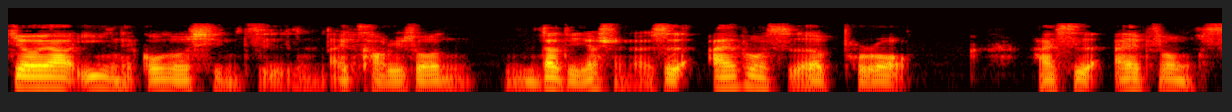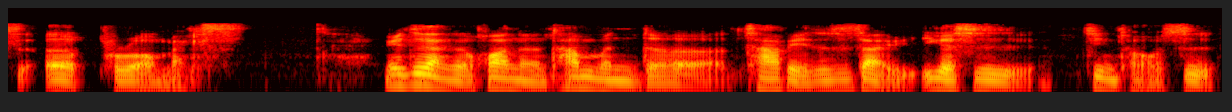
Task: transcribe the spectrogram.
就要以你的工作性质来考虑，说你到底要选的是 iPhone 十二 Pro 还是 iPhone 十二 Pro Max？因为这两个的话呢，它们的差别就是在于，一个是镜头是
